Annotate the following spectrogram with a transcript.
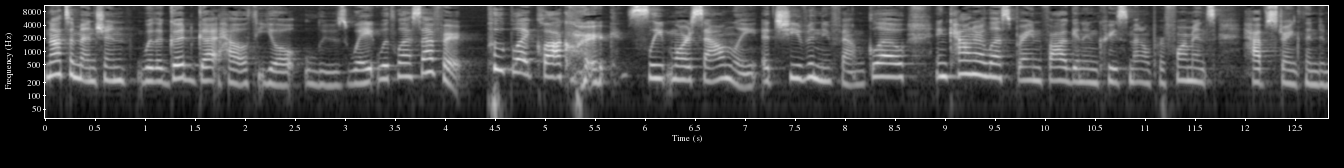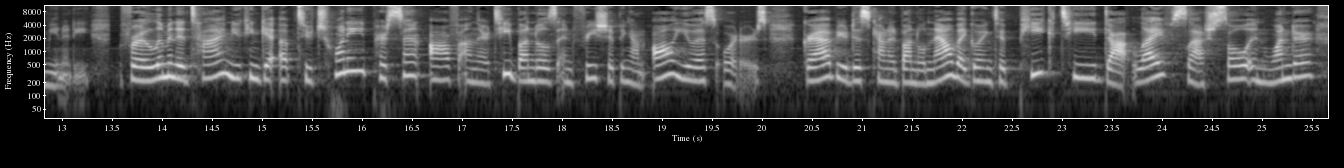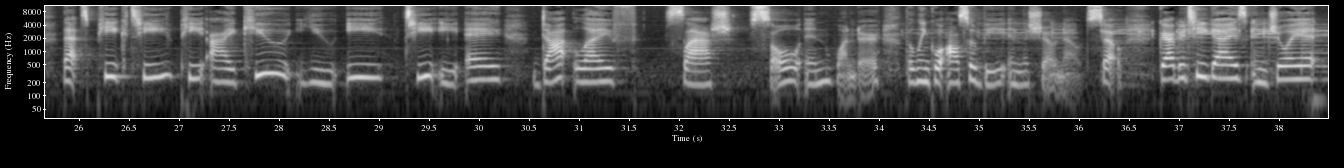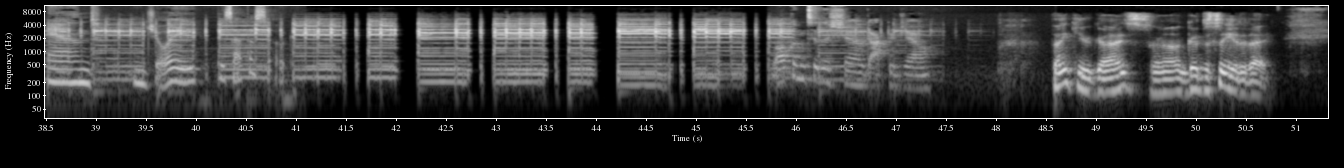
Not to mention, with a good gut health, you'll lose weight with less effort poop like clockwork, sleep more soundly, achieve a newfound glow, encounter less brain fog and increase mental performance, have strengthened immunity. For a limited time, you can get up to 20% off on their tea bundles and free shipping on all U.S. orders. Grab your discounted bundle now by going to piquetea.life slash soul in wonder. That's Pique T, P-I-Q-U-E T-E-A dot life slash soul in wonder. The link will also be in the show notes. So grab your tea, guys, enjoy it, and enjoy this episode. Welcome to the show, Dr. Joe. Thank you, guys. Uh, good to see you today.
